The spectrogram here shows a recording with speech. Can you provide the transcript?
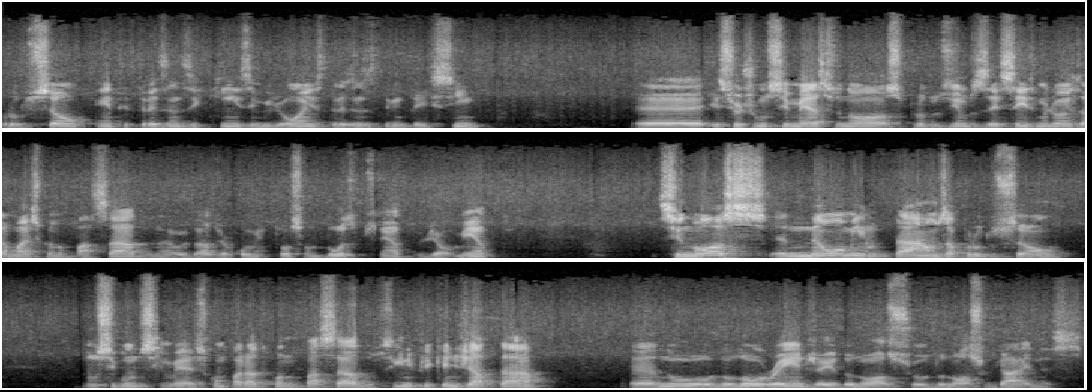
produção entre 315 milhões e 335. É, esse último semestre nós produzimos 16 milhões a mais que o ano passado, né, o Eduardo já comentou, são 12% de aumento. Se nós é, não aumentarmos a produção no segundo semestre comparado com o ano passado, significa que a gente já está é, no, no, low range aí do nosso, do nosso guidance.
